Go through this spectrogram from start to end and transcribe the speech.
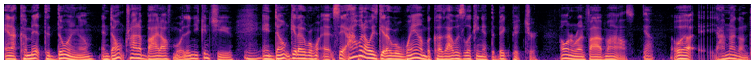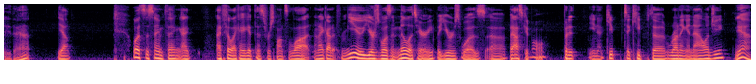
and I commit to doing them and don't try to bite off more than you can chew and don't get overwhelmed. See, I would always get overwhelmed because I was looking at the big picture. I want to run five miles. Yeah. Well, I'm not going to do that. Yeah. Well, it's the same thing. I, I feel like I get this response a lot, and I got it from you. Yours wasn't military, but yours was uh, basketball. But it, you know, keep to keep the running analogy. Yeah.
